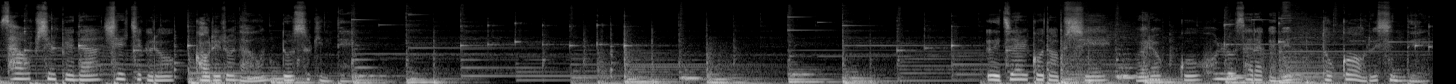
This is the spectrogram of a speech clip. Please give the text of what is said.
사업 실패나 실직으로 거리로 나온 노숙인들, 의지할 곳 없이 외롭고 홀로 살아가는 독거 어르신들.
